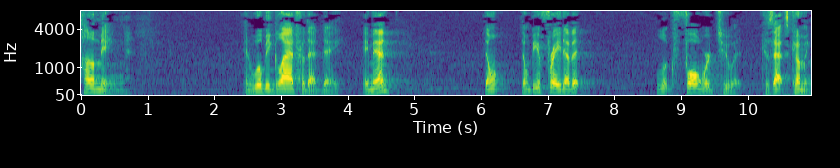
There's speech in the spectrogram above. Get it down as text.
coming. And we'll be glad for that day. Amen? Don't, don't be afraid of it. Look forward to it, because that's coming.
